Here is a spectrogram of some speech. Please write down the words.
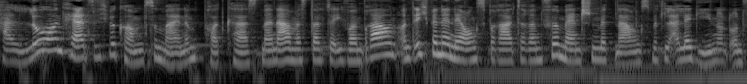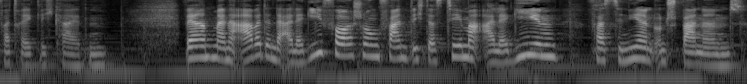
Hallo und herzlich willkommen zu meinem Podcast. Mein Name ist Dr. Yvonne Braun und ich bin Ernährungsberaterin für Menschen mit Nahrungsmittelallergien und Unverträglichkeiten. Während meiner Arbeit in der Allergieforschung fand ich das Thema Allergien faszinierend und spannend.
